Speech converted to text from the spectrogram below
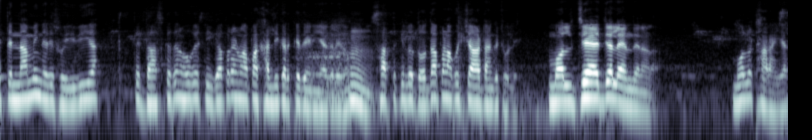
ਤਿੰਨਾਂ ਮਹੀਨੇ ਦੀ ਸੂਈ ਵੀ ਆ। ਤੇ 10 ਕੁ ਦਿਨ ਹੋ ਗਏ ਟੀਕਾ ਭਰਨ ਨੂੰ ਆਪਾਂ ਖਾਲੀ ਕਰਕੇ ਦੇਣੀ ਆ ਅਗਲੇ ਨੂੰ। ਹੂੰ। 7 ਕਿਲੋ ਦੁੱਧ ਆਪਣਾ ਕੋਈ 4 ਡੰਗ ਚੋਲੇ ਮੁੱਲ ਜਾਇਜ਼ ਜਿਹਾ ਲੈਣ ਦੇ ਨਾਲ ਮੁੱਲ 18000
